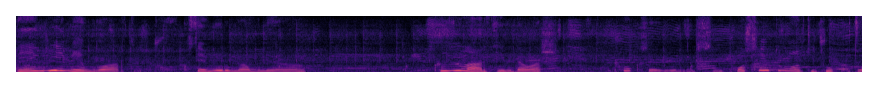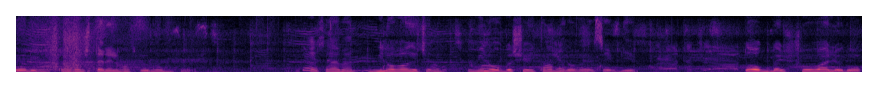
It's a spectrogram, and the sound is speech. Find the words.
devriye memuru artı. Çok seviyorum ben bunu ya. Kızıl artı bir de var. Çok seviyorum ikisini. Poseidon artı çok kötü olur. Ona cidden elmas görüyor musunuz? Neyse hemen Willow'a geçelim. Willow'da şeytan Willow en sevdiğim. Dog'da şövalye dog.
